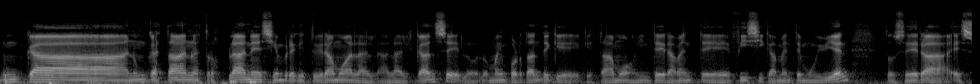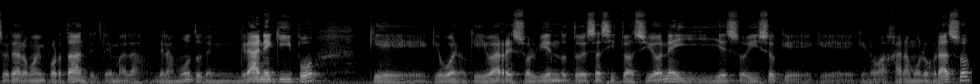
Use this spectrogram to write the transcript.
nunca, nunca estaba en nuestros planes, siempre que estuviéramos al, alcance, lo, más importante que, que estábamos íntegramente, físicamente muy bien, entonces era, eso era lo más importante, el tema de, las motos, de un gran equipo que, que, bueno, que iba resolviendo todas esas situaciones y, eso hizo que, que, que no bajáramos los brazos.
